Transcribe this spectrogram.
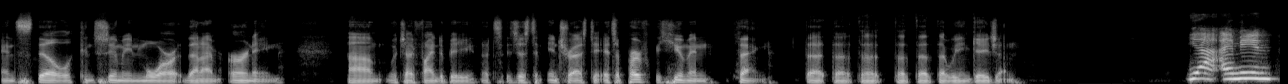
and still consuming more than i'm earning um, which i find to be that's just an interesting it's a perfectly human thing that that that that, that, that we engage in yeah, I mean,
